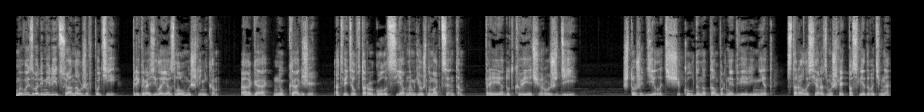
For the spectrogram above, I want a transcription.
«Мы вызвали милицию, она уже в пути», – пригрозила я злоумышленникам. «Ага, ну как же», – ответил второй голос с явным южным акцентом. «Приедут к вечеру, жди». «Что же делать? Щеколды на тамбурной двери нет», – старалась я размышлять последовательно.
